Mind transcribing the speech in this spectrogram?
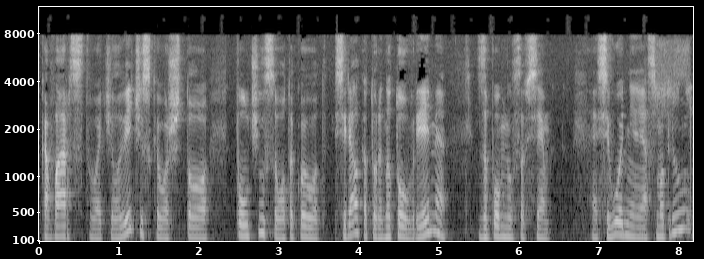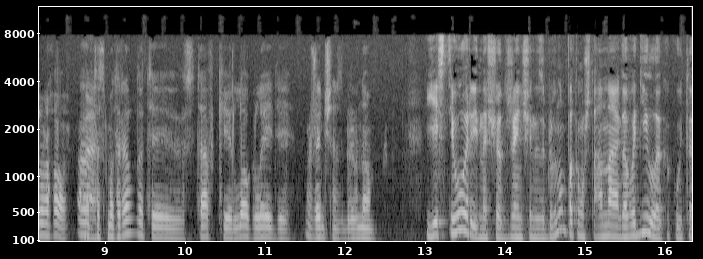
коварства человеческого, что получился вот такой вот сериал, который на то время запомнился всем. Сегодня я смотрю... Сурхо, а да. ты смотрел эти ставки Log Lady, женщина с бревном? Есть теории насчет женщины с бревном, потому что она доводила какую-то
